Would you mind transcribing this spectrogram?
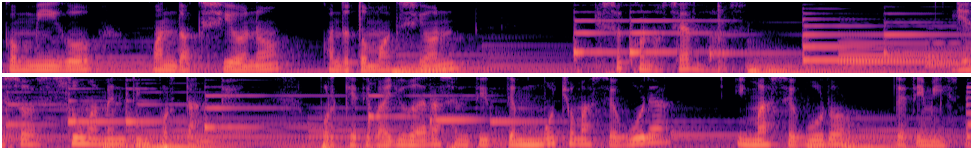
conmigo cuando acciono, cuando tomo acción, eso es conocernos. Y eso es sumamente importante, porque te va a ayudar a sentirte mucho más segura y más seguro de ti mismo.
